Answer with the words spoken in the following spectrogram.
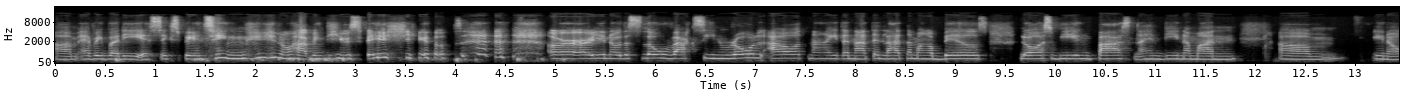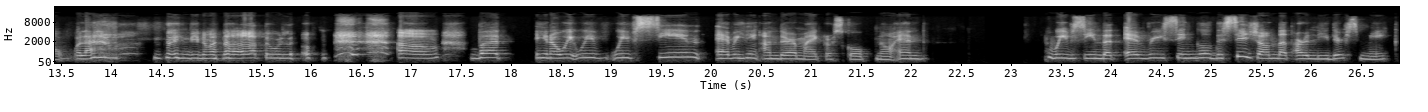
um, everybody is experiencing, you know, having to use face shields or, or, you know, the slow vaccine rollout. Nakita natin lahat ng mga bills, laws being passed na hindi naman, um, you know, wala naman, hindi naman nakakatulong. um, but, you know, we, we've, we've seen everything under a microscope, no? And we've seen that every single decision that our leaders make,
